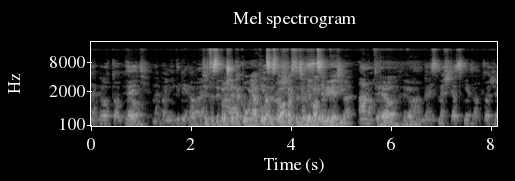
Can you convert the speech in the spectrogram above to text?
Nebylo to teď, Jo. nebo nikdy, ale... Že jste si prošli no, takovou nějakou Jo, cestou a pak jste řekli, si- vlastně my věříme. Ano. Jo, jo. A byli jsme šťastní za to, že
